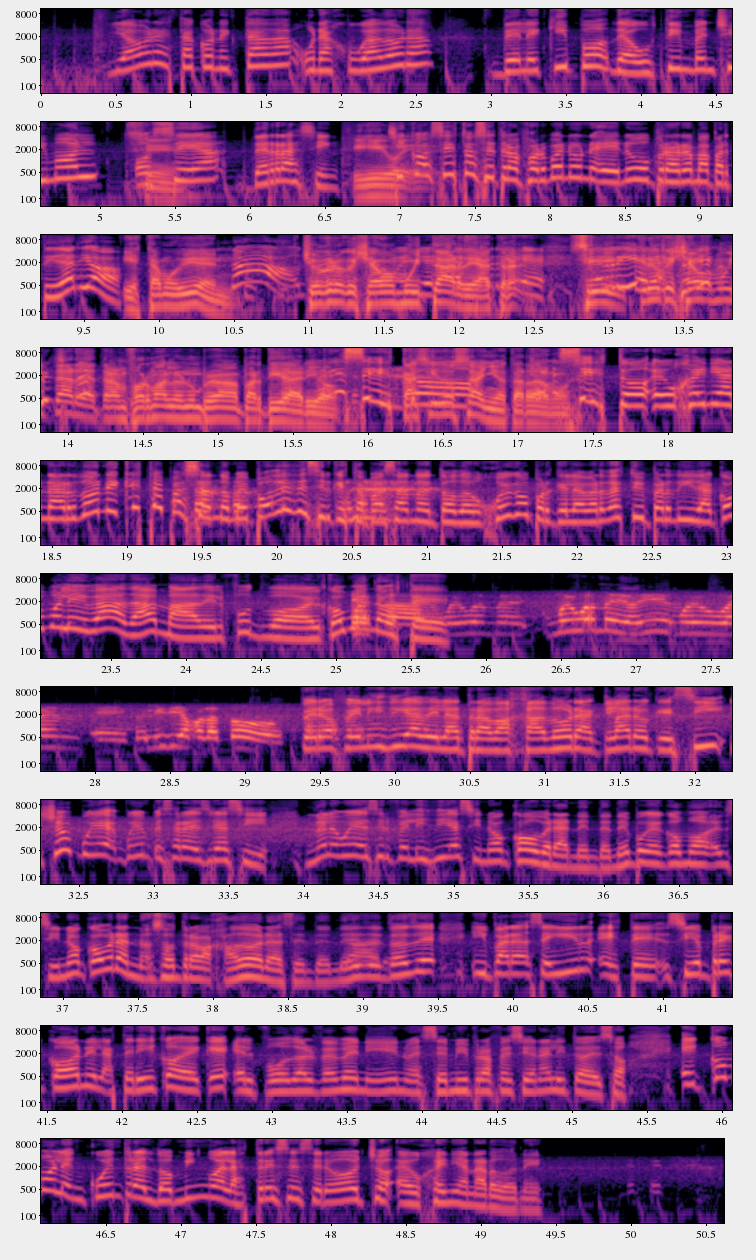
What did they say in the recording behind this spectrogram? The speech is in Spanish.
Y ahora está conectada una jugadora del equipo de Agustín Benchimol, o sea, de Racing. Y, Chicos, ¿esto se transformó en un, en un programa partidario? Y está muy bien. Yo creo que llegamos muy tarde a ríe, Sí, ríe, creo que llegamos muy tarde a transformarlo en un programa partidario. ¿Qué es esto? Casi dos años tardamos. ¿Qué es esto, Eugenia Nardone? ¿Qué está pasando? ¿Me podés decir qué está pasando en todo en juego? Porque la verdad estoy perdida. ¿Cómo le va, dama del fútbol? ¿Cómo anda usted? Muy buen, me- muy buen mediodía y muy buen eh, feliz día para todos. Pero feliz día de la trabajadora, claro que sí. Yo voy a, voy a empezar a decir así. No le voy a decir feliz día si no cobran, ¿entendés? Porque como si no cobran no son trabajadoras, ¿entendés? Claro. Entonces, y para seguir este, siempre con el asterisco de que el fútbol femenino es semiprofesional y todo eso. Eh, ¿Cómo le encuentra el domingo a las 13.08 a Eugenia Nardone?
